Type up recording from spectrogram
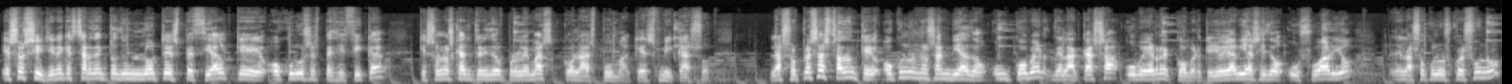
Eso sí, tiene que estar dentro de un lote especial que Oculus especifica, que son los que han tenido problemas con la espuma, que es mi caso. La sorpresa ha estado en que Oculus nos ha enviado un cover de la casa VR Cover, que yo ya había sido usuario en las Oculus Quest 1,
